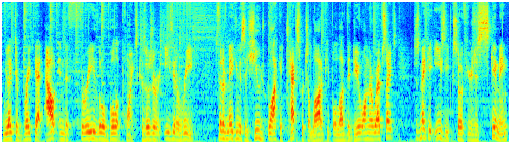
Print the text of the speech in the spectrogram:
We like to break that out into three little bullet points because those are easy to read. Instead of making this a huge block of text, which a lot of people love to do on their websites, just make it easy. So if you're just skimming,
